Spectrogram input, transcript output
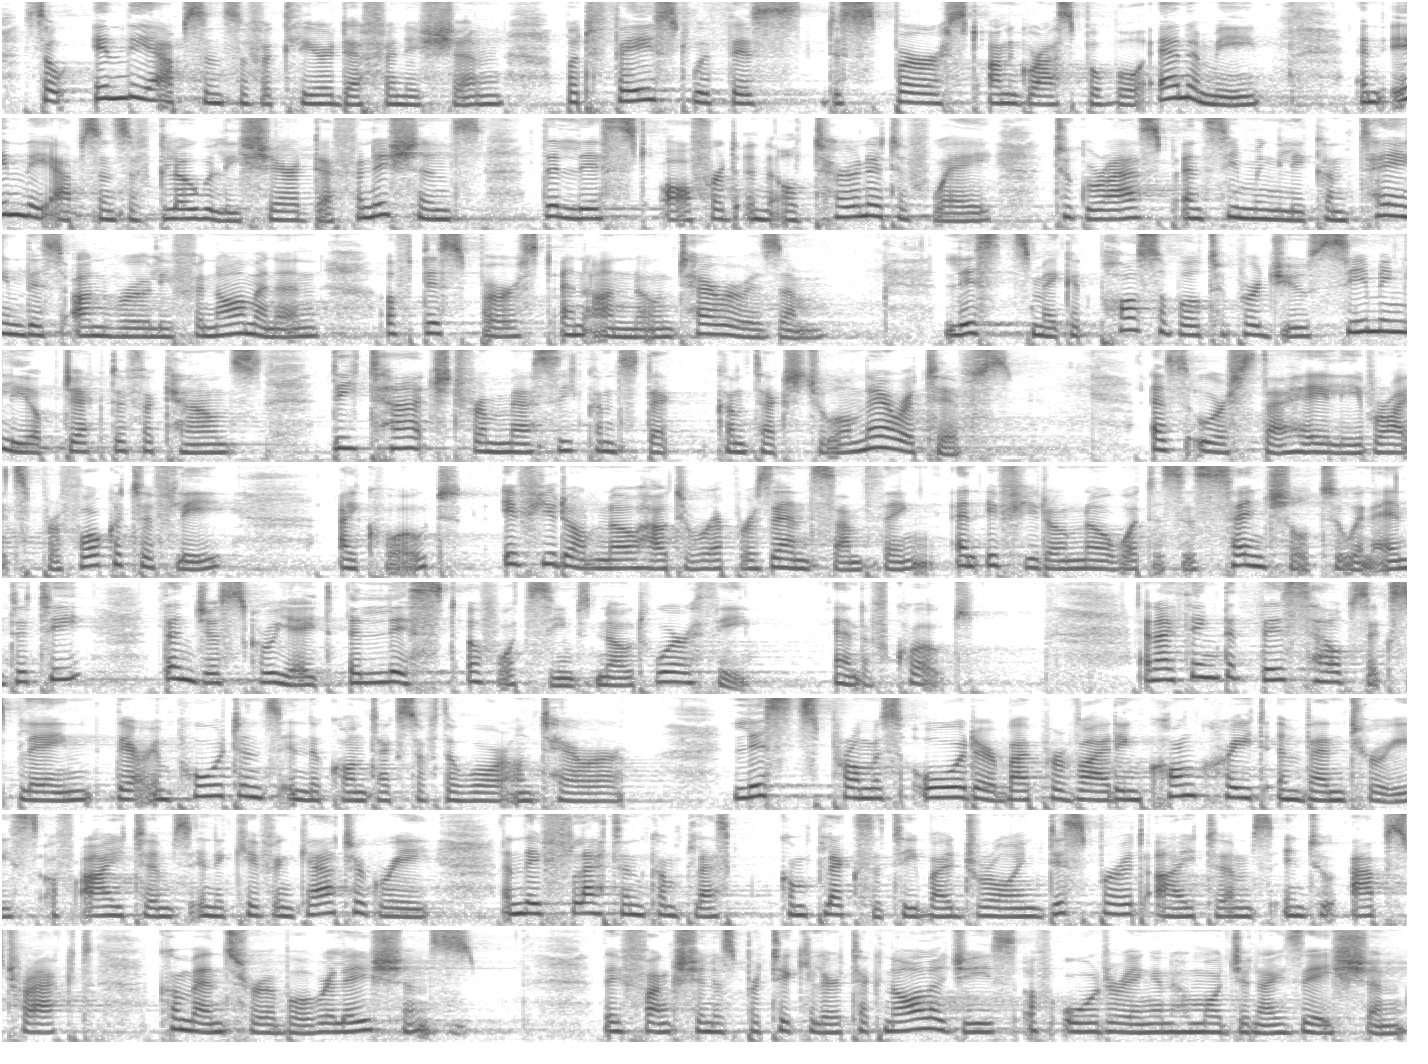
So, in the absence of a clear definition, but faced with this dispersed, ungraspable enemy, and in the absence of globally shared definitions, the list offered an alternative way to grasp and seemingly contain this unruly phenomenon of dispersed and unknown terrorism. Lists make it possible to produce seemingly objective accounts detached from messy contextual narratives. As Urs Staheli writes provocatively, I quote, if you don't know how to represent something, and if you don't know what is essential to an entity, then just create a list of what seems noteworthy. End of quote. And I think that this helps explain their importance in the context of the war on terror. Lists promise order by providing concrete inventories of items in a given category, and they flatten complex complexity by drawing disparate items into abstract, commensurable relations. They function as particular technologies of ordering and homogenization.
